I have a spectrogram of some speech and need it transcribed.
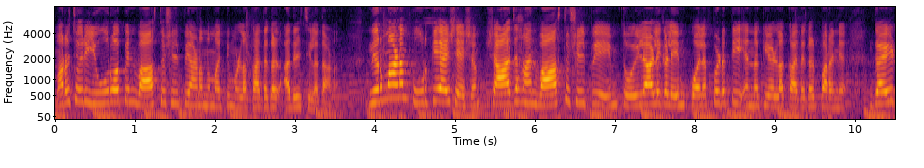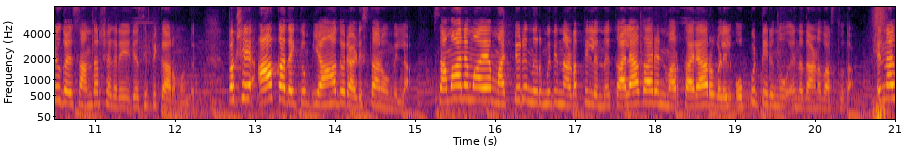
മറിച്ച് ഒരു യൂറോപ്യൻ വാസ്തുശില്പിയാണെന്നും മറ്റുമുള്ള കഥകൾ അതിൽ ചിലതാണ്. നിർമ്മാണം പൂർത്തിയായ ശേഷം ഷാജഹാൻ വാസ്തുശില്പിയെയും തൊഴിലാളികളെയും കൊലപ്പെടുത്തി എന്നൊക്കെയുള്ള കഥകൾ പറഞ്ഞ് ഗൈഡുകൾ സന്ദർശകരെ രസിപ്പിക്കാറുമുണ്ട്. പക്ഷേ ആ കഥയ്ക്കും യാതൊരു അടിസ്ഥാനവുമില്ല. സമാനമായ മറ്റൊരു നിർമ്മിതി നടത്തില്ലെന്ന് കലാകാരന്മാർ കരാറുകളിൽ ഒപ്പിട്ടിരുന്നു എന്നതാണ് വസ്തുത. എന്നാൽ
